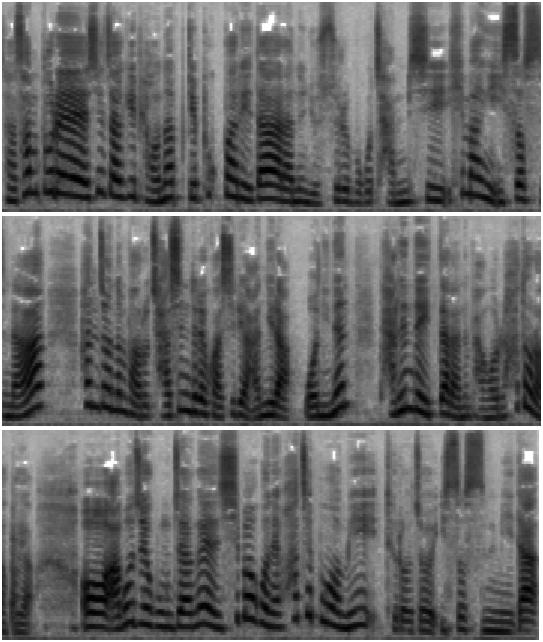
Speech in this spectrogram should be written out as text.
자, 산불의 시작이 변압기 폭발이다라는 뉴스를 보고 잠시 희망이 있었으나 한전은 바로 자신들의 과실이 아니라 원인은 다른 데 있다라는 방어를 하더라고요. 어, 아버지의 공장은 10억 원의 화재 보험이 들어져 있었습니다.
